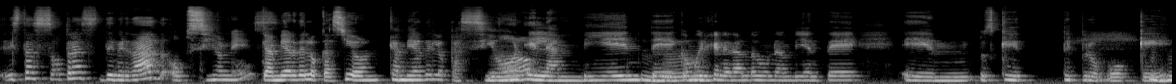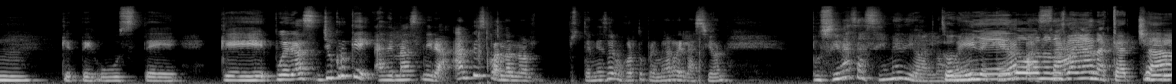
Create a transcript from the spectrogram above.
estas otras, de verdad, opciones Cambiar de locación. cambiar de locación, ¿No? el ambiente, cómo ir generando un ambiente em, pues que te provoque. Que te guste, que puedas, yo creo que además, mira, antes cuando nos pues, tenías a lo mejor tu primera relación, pues ibas así medio a lo Con güey, de qué va a miedo, no nos vayan a y cachar. el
